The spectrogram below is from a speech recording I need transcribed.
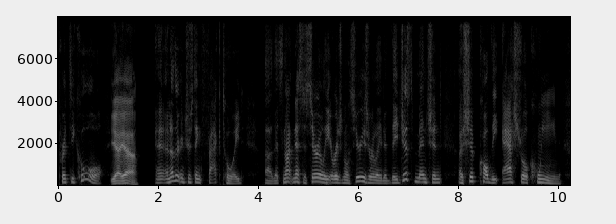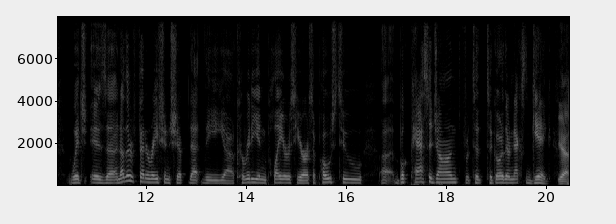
pretty cool. Yeah, yeah. And another interesting factoid uh, that's not necessarily original series related. They just mentioned a ship called the Astral Queen, which is uh, another Federation ship that the uh, Karidian players here are supposed to uh, book passage on for, to to go to their next gig. Yeah.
